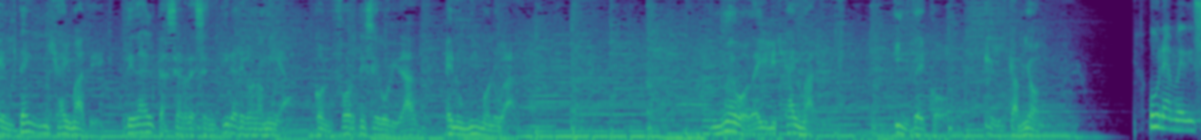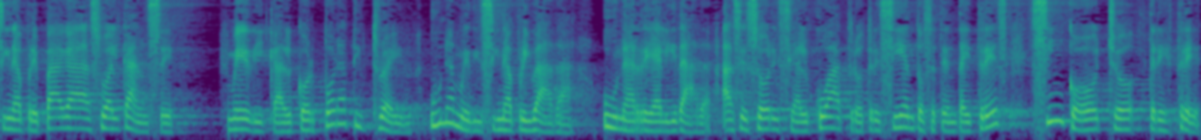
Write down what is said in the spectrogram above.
El Daily Highmatic te da el placer de sentir ergonomía, confort y seguridad en un mismo lugar. Nuevo Daily y Iveco, el camión. Una medicina prepaga a su alcance. Medical Corporative Trade, una medicina privada, una realidad. Asesórese al 4-373-5833.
